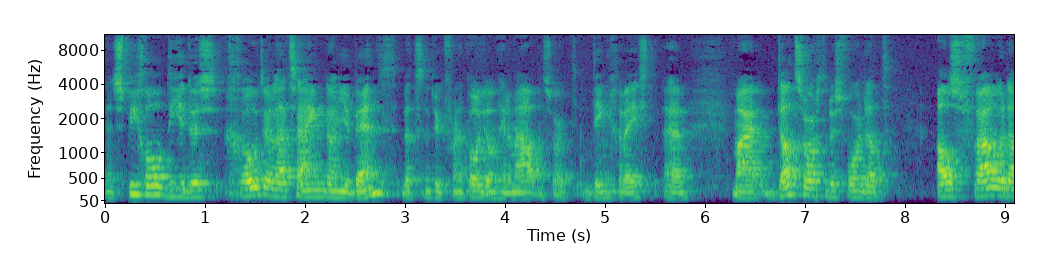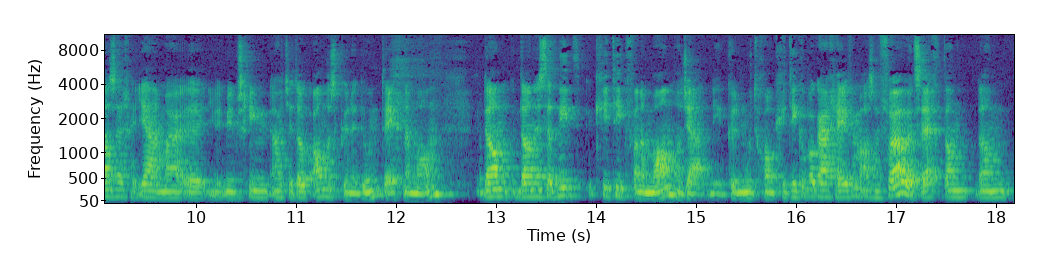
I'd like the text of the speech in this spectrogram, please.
een spiegel die je dus groter laat zijn dan je bent, dat is natuurlijk voor Napoleon helemaal een soort ding geweest. Ehm, maar dat zorgt er dus voor dat als vrouwen dan zeggen, ja, maar eh, misschien had je het ook anders kunnen doen tegen een man, dan, dan is dat niet kritiek van een man, want ja, die kunnen, moeten gewoon kritiek op elkaar geven. Maar als een vrouw het zegt, dan, dan,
